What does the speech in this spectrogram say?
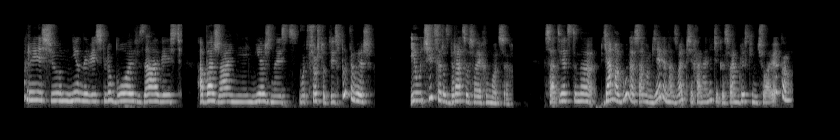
агрессию, ненависть, любовь, зависть, обожание, нежность, вот все, что ты испытываешь, и учиться разбираться в своих эмоциях. Соответственно, я могу на самом деле назвать психоаналитика своим близким человеком,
